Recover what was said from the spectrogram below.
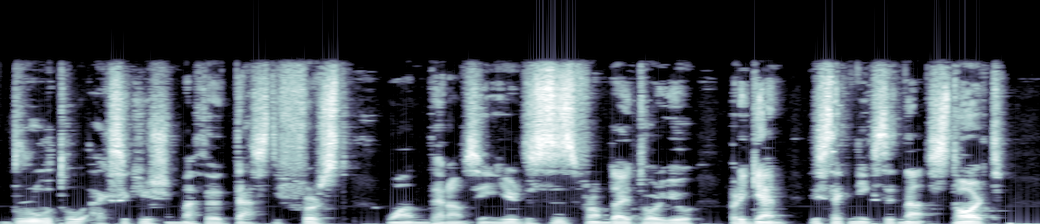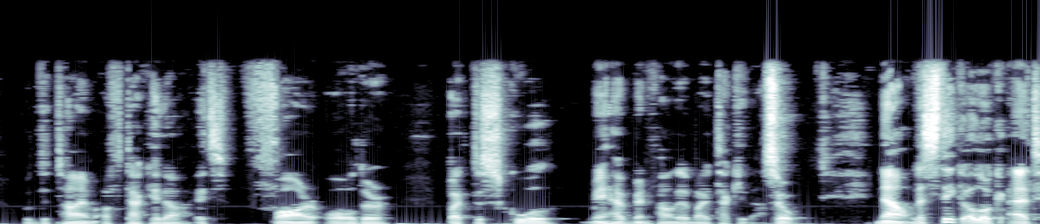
brutal execution method. That's the first one that I'm seeing here. This is from Daitoryu. But again, these techniques did not start with the time of Takeda. It's far older, but the school may have been founded by Takeda. So now let's take a look at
